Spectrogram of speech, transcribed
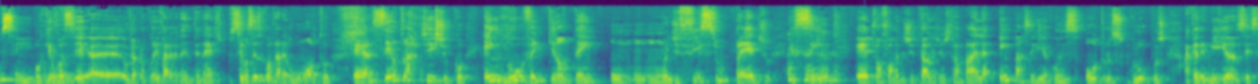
Sim. Porque com certeza. você, é, eu já procurei várias vezes na internet. Se vocês encontrarem algum outro é, centro artístico em nuvem que não tem um, um- um edifício, um prédio, e sim é, de uma forma digital, e a gente trabalha em parceria com os outros grupos, academias, etc.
